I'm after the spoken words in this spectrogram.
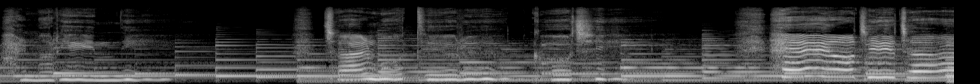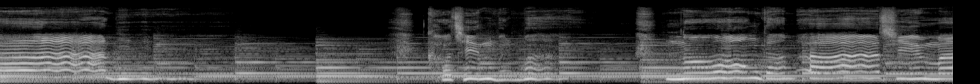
할 말이 있니? 잘못 들은 거지. 헤어지자니. 거짓말만 농담 しまう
